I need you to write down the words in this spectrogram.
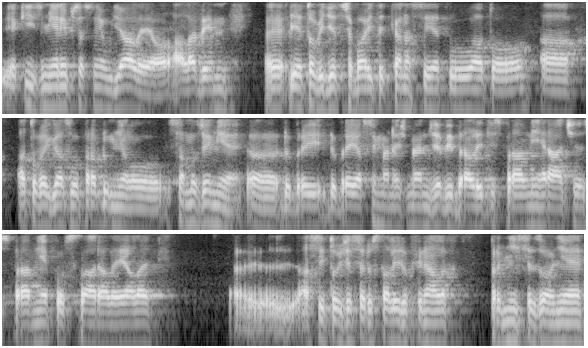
jaký změny přesně udělali, jo, ale vím, je to vidět třeba i teďka na Seattle a to, a, a to Vegas opravdu mělo samozřejmě eh, dobrý, dobrý asi management, že vybrali ty správní hráče, správně poskládali, ale eh, asi to, že se dostali do finále v první sezóně,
